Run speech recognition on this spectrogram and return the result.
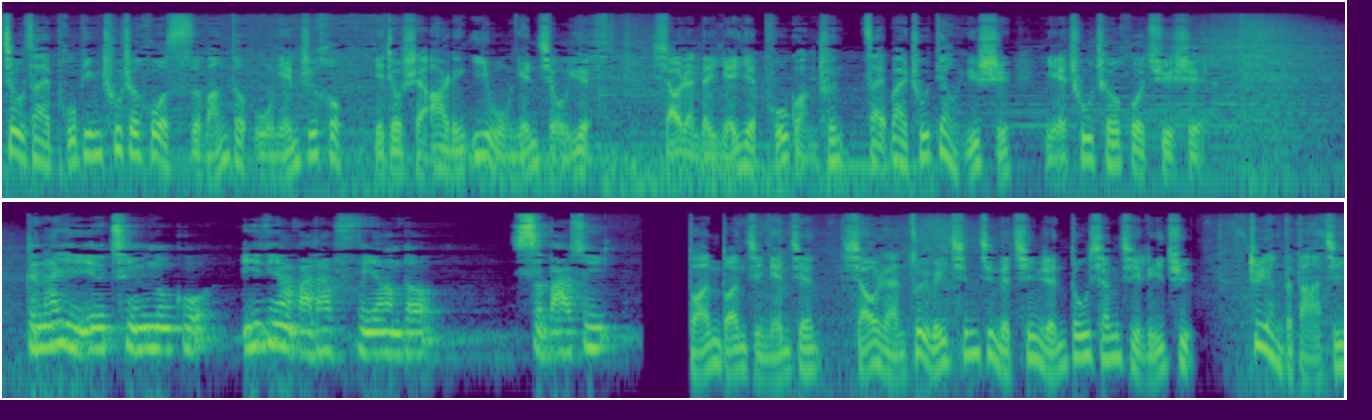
就在蒲兵出车祸死亡的五年之后，也就是二零一五年九月，小冉的爷爷蒲广春在外出钓鱼时也出车祸去世了。跟他爷爷承诺过，一定要把他抚养到十八岁。短短几年间，小冉最为亲近的亲人都相继离去，这样的打击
